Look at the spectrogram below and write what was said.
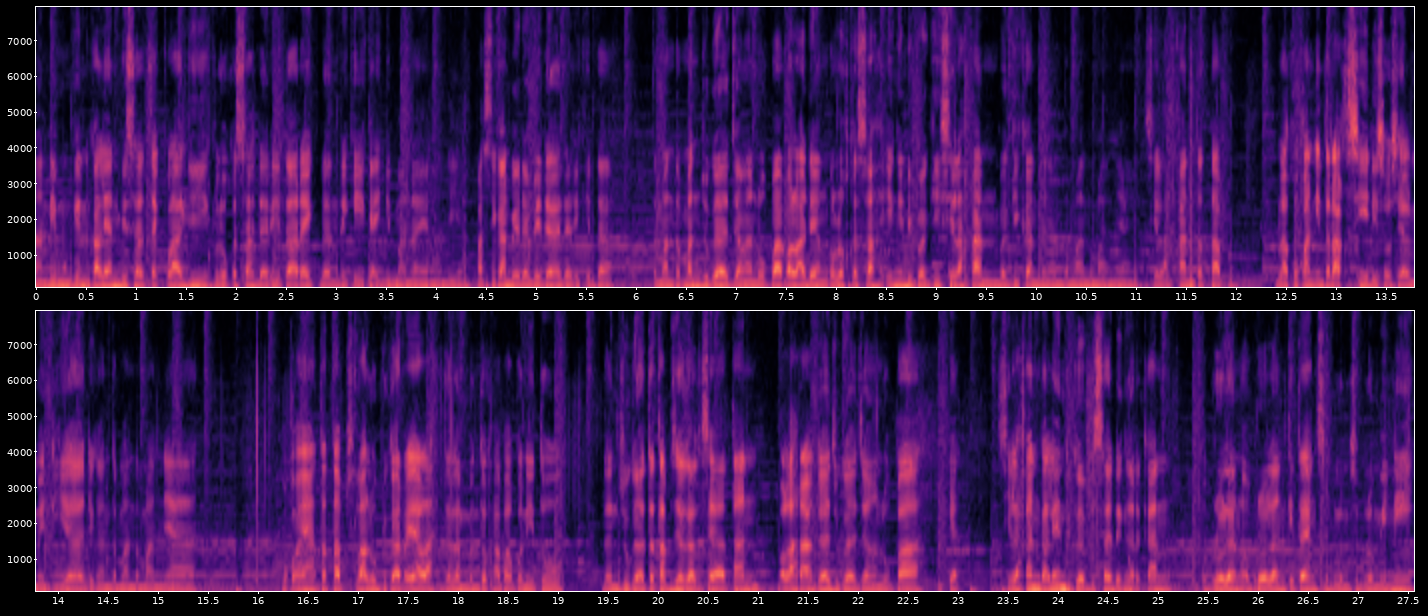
Nanti mungkin kalian bisa cek lagi keluh kesah dari Tarek dan Ricky kayak gimana ya nanti ya. Pasti kan beda-beda dari kita. Teman-teman juga jangan lupa kalau ada yang keluh kesah ingin dibagi silahkan bagikan dengan teman-temannya. Silahkan tetap melakukan interaksi di sosial media dengan teman-temannya. Pokoknya tetap selalu berkarya lah dalam bentuk apa pun itu. Dan juga tetap jaga kesehatan, olahraga juga jangan lupa. Ya, silahkan kalian juga bisa dengarkan obrolan-obrolan kita yang sebelum-sebelum ini.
